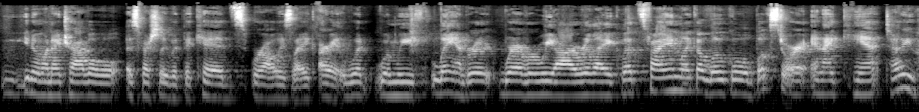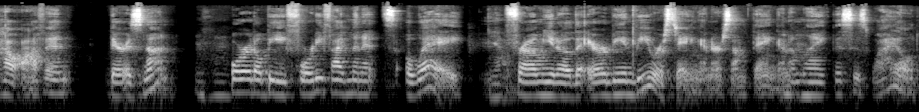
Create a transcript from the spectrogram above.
you know, when I travel, especially with the kids, we're always like, all right, what, when we land wherever we are, we're like, let's find like a local bookstore. And I can't tell you how often there is none. Mm-hmm. Or it'll be 45 minutes away yeah. from, you know, the Airbnb we're staying in or something. And mm-hmm. I'm like, this is wild.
